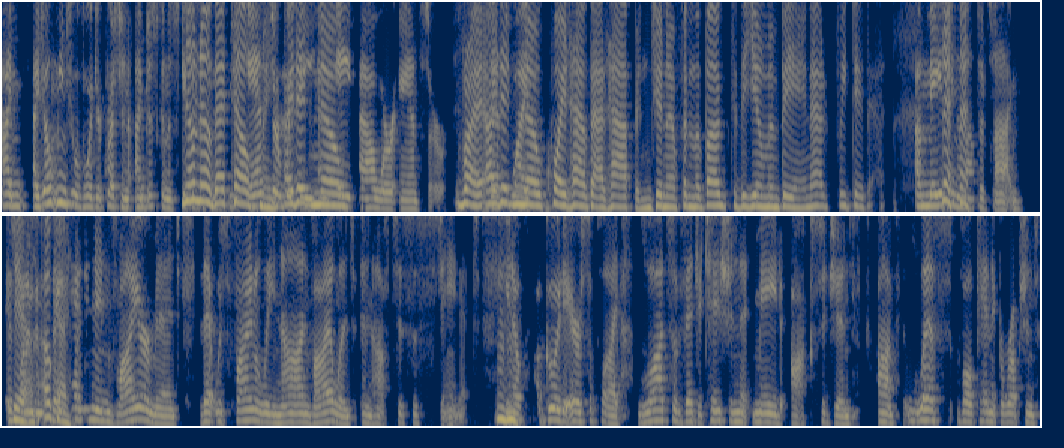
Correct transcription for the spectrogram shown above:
I'm I don't mean to avoid your question. I'm just going to skip No, it no, that the tells me. answer I didn't know. an eight hour answer. right? I didn't why- know quite how that happened. You know, from the bug to the human being. How did we do that? amazing amounts of time is what I'm going to okay. say, and an environment that was finally non-violent enough to sustain it. You Mhm. know, a good air supply, lots of vegetation that made oxygen, um, less volcanic eruptions,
